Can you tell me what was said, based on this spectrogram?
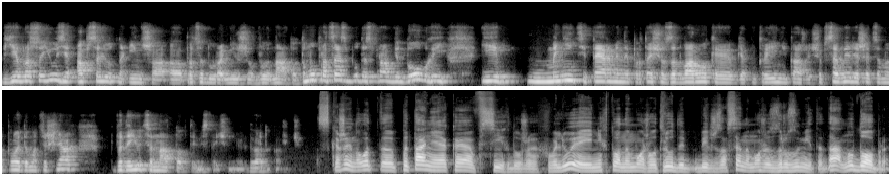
В Євросоюзі абсолютно інша е, процедура ніж в НАТО. Тому процес буде справді довгий, і мені ці терміни про те, що за два роки, як в Україні кажуть, що все вирішиться, ми пройдемо цей шлях, видаються надто оптимістичними, відверто кажучи. Скажи, ну от е, питання, яке всіх дуже хвилює, і ніхто не може, от люди більш за все не можуть зрозуміти. Да? Ну добре,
